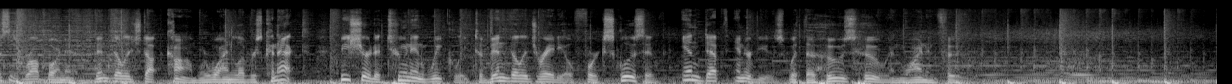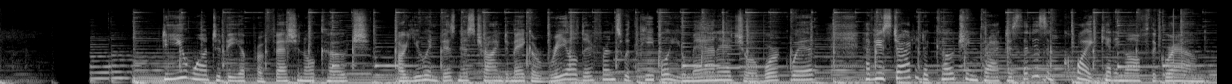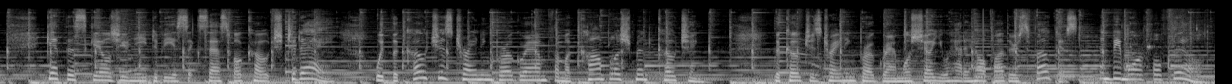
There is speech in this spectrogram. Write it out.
This is Rob Barnett, VinVillage.com, where wine lovers connect. Be sure to tune in weekly to Vin Village Radio for exclusive, in depth interviews with the who's who in wine and food. Do you want to be a professional coach? Are you in business trying to make a real difference with people you manage or work with? Have you started a coaching practice that isn't quite getting off the ground? Get the skills you need to be a successful coach today with the Coaches Training Program from Accomplishment Coaching. The Coaches Training Program will show you how to help others focus and be more fulfilled.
